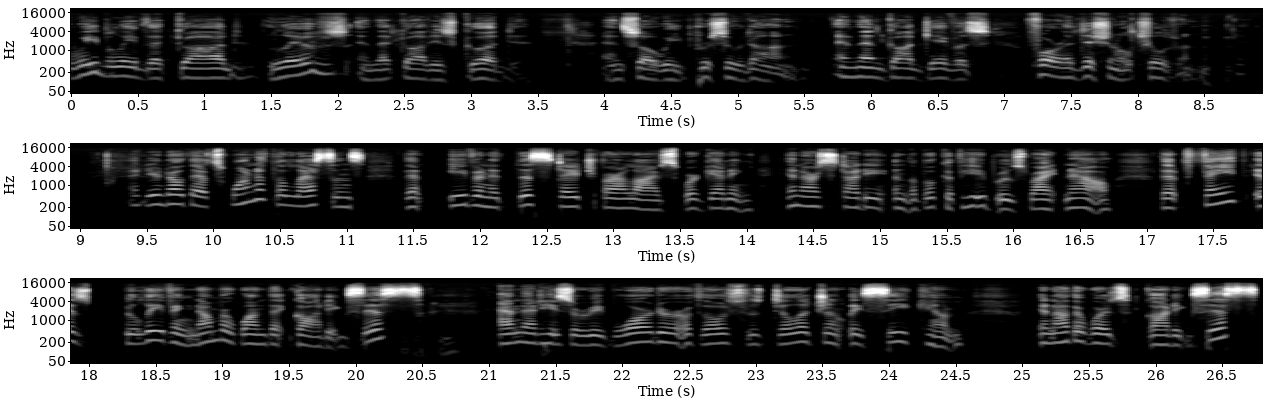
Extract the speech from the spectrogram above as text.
we believe that God lives and that God is good. And so we pursued on. And then God gave us four additional children. And you know, that's one of the lessons that even at this stage of our lives, we're getting in our study in the book of Hebrews right now that faith is believing, number one, that God exists and that He's a rewarder of those who diligently seek Him. In other words, God exists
